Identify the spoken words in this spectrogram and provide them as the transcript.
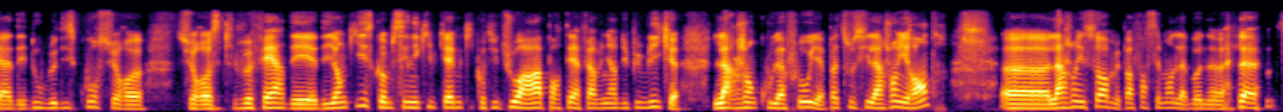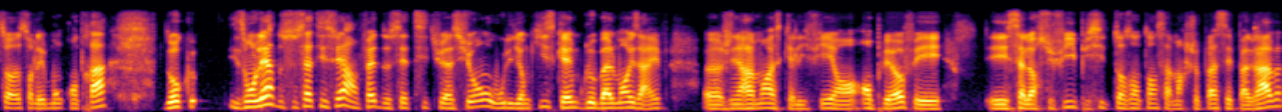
a, des doubles discours sur, euh, euh, ce qu'il veut faire des, Yankees. Comme c'est une équipe quand même qui continue toujours à rapporter, à faire venir du public, l'argent coule à flot, il n'y a pas de souci, l'argent il rentre. l'argent il sort, mais pas forcément de la bonne, sur, sur les bons contrats. Donc ils ont l'air de se satisfaire en fait de cette situation où les Yankees, quand même, globalement, ils arrivent euh, généralement à se qualifier en, playoff et, et, ça leur suffit. Puis si de temps en temps ça marche pas, c'est pas grave.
